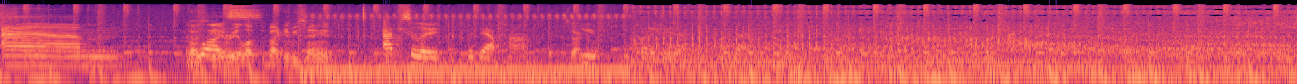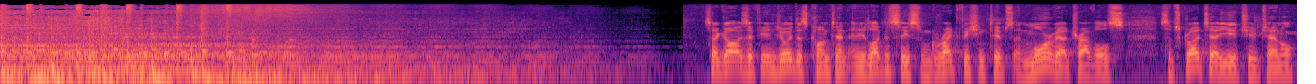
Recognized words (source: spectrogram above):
Um, Knows was- the area like the back of his hand. absolute without part. Exactly. You've, you've got to do that So guys, if you enjoyed this content and you'd like to see some great fishing tips and more of our travels, subscribe to our YouTube channel,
